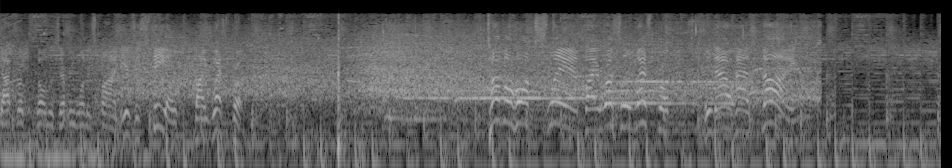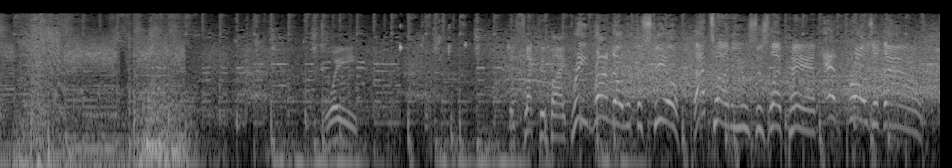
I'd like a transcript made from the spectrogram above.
Scott Brooks told us everyone is fine. Here's a steal by Westbrook. Tomahawk slam by Russell Westbrook, who now has nine. Wade Deflected by Green. Rondo with the steal. That time he used his left hand and throws it down.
